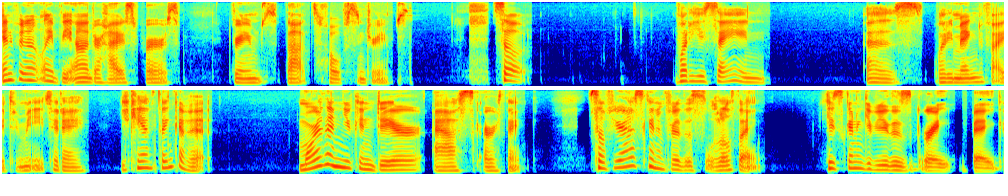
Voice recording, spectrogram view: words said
infinitely beyond our highest prayers, dreams, thoughts, hopes, and dreams. So, what he's saying as what he magnified to me today, you can't think of it more than you can dare ask or think. So if you're asking him for this little thing, he's going to give you this great, big,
